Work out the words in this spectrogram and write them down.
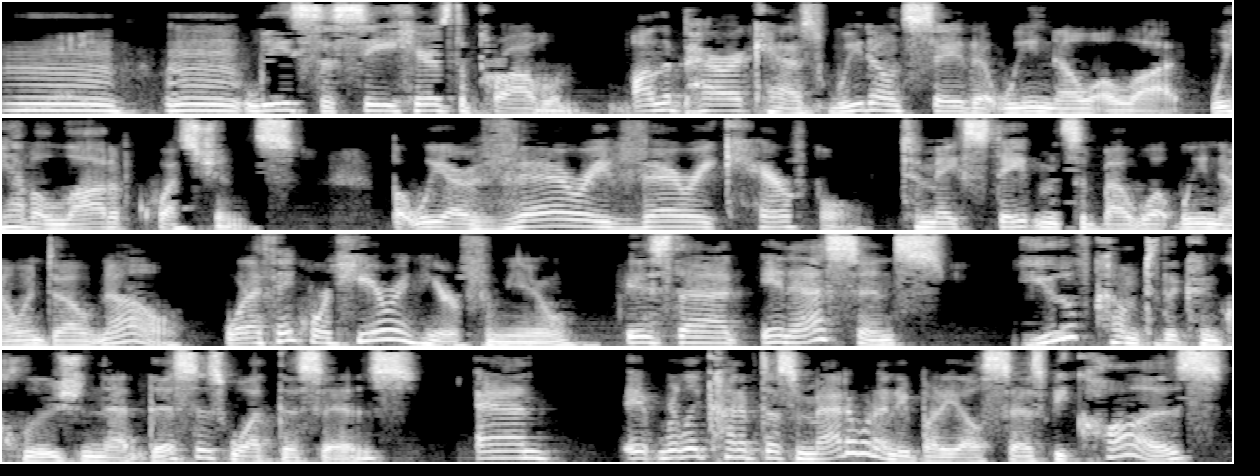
Mm, mm, Lisa, see, here's the problem. On the Paracast, we don't say that we know a lot. We have a lot of questions, but we are very, very careful to make statements about what we know and don't know. What I think we're hearing here from you is that, in essence, you've come to the conclusion that this is what this is, and it really kind of doesn't matter what anybody else says because,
